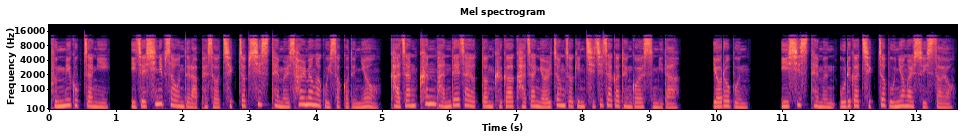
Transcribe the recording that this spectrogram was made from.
분미국장이 이제 신입사원들 앞에서 직접 시스템을 설명하고 있었거든요. 가장 큰 반대자였던 그가 가장 열정적인 지지자가 된 거였습니다. 여러분, 이 시스템은 우리가 직접 운영할 수 있어요.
